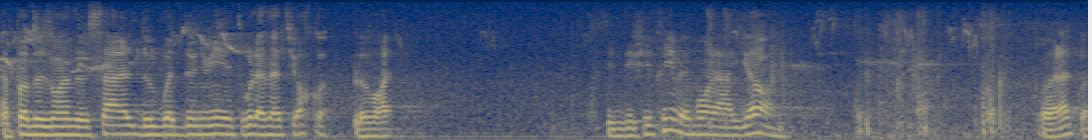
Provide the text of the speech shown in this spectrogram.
T'as pas besoin de salle, de boîte de nuit et tout, la nature, quoi. Le vrai. C'est une déchetterie, mais bon, à la rigueur. Voilà, quoi.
